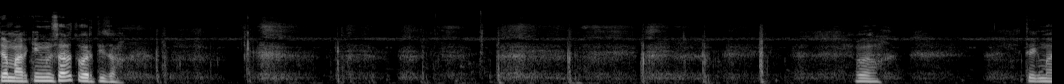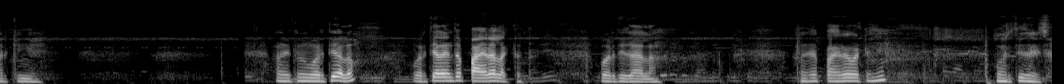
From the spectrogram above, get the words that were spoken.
त्या मार्किंगनुसारच वरती जा. हो इथे एक मार्किंग आहे. आणि इथून वरती आलो. वरती आल्यानंतर पायऱ्या लागतात. वरती जायला. आणि त्या पायऱ्या वाटेने वरती जायचं.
